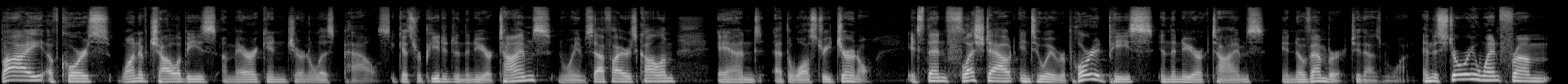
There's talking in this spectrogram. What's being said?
by, of course, one of Chalabi's American journalist pals. It gets repeated in the New York Times, in William Safire's column, and at the Wall Street Journal. It's then fleshed out into a reported piece in the New York Times in November 2001. And the story went from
